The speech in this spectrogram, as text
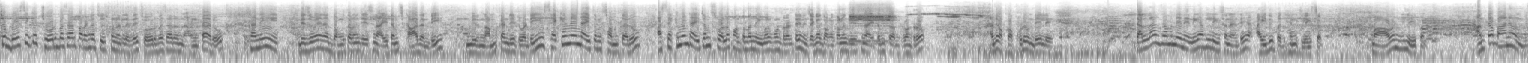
సో బేసిక్గా చోర్ బజార్ పరంగా చూసుకున్నట్లయితే చోర్ బజార్ అని అంటారు. కానీ నిజమైన దొంగతనం చేసిన ఐటమ్స్ కాదండి. మీరు నమ్మకండి ఇటువంటి సెకండ్ హ్యాండ్ ఐటమ్స్ అమ్ముతారు. ఆ సెకండ్ హ్యాండ్ ఐటమ్స్ వల్ల కొంతమంది ఏమనుకుంటారు అంటే నిజంగా దొంగతనం చేసిన ఐటమ్స్ అనుకుంటారు. అదే ఒకప్పుడు ఉండేలే. తెల్లారుజామున నేను ఎన్ని గంటలు లేచానంటే ఐదు పదిహేనుకి లేచాను. మా ఆవిడని లేపాను. అంతా బాగానే ఉంది.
